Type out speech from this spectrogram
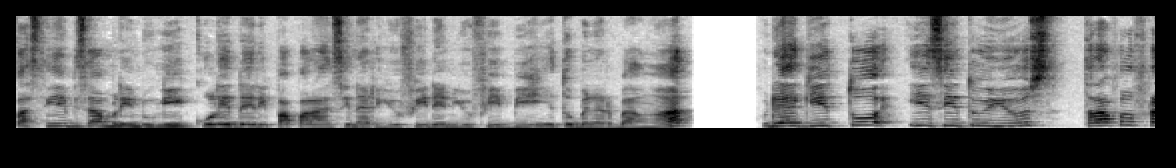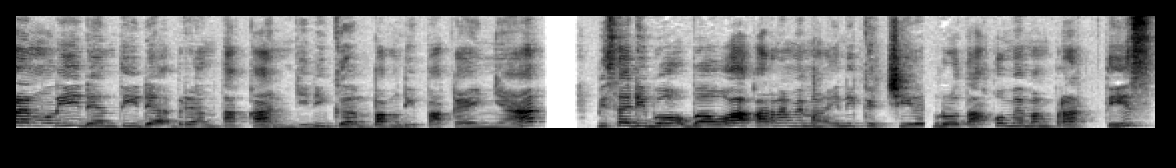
pastinya bisa melindungi kulit dari paparan sinar UV dan UVB, itu bener banget. Udah gitu, easy to use, travel friendly, dan tidak berantakan. Jadi gampang dipakainya, bisa dibawa-bawa karena memang ini kecil. Menurut aku memang praktis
